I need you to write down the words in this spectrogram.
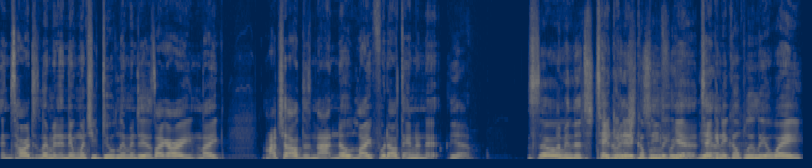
and it's hard to limit. And then once you do limit it, it's like, all right, like my child does not know life without the internet. yeah, So I mean, that's taking it completely, yeah, Yeah. taking it completely away,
